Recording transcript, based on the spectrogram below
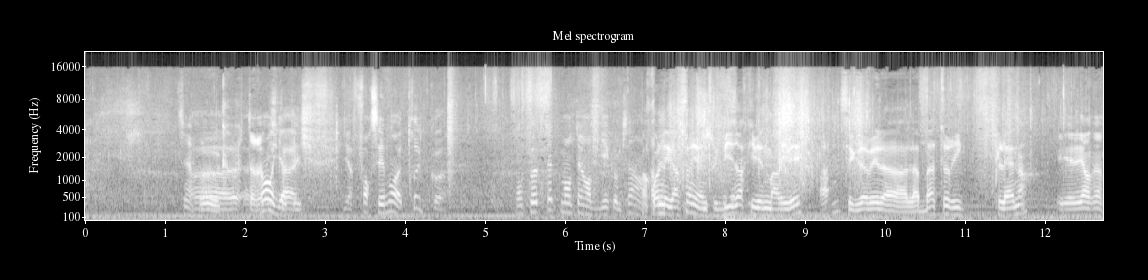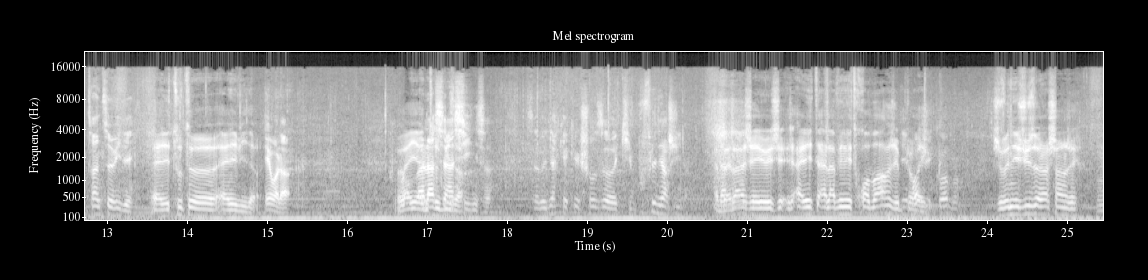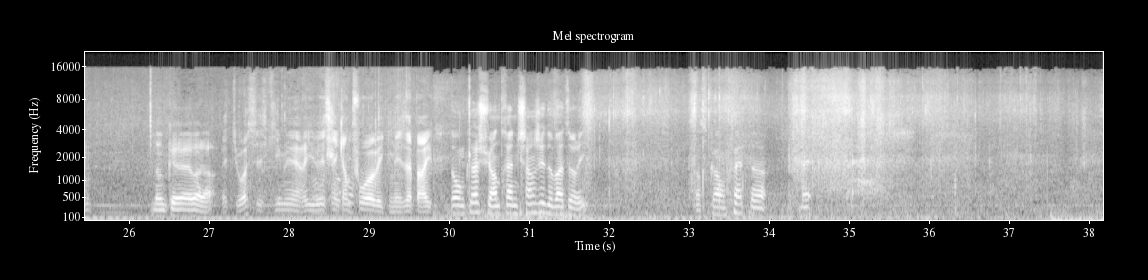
C'est un peu Euh, non, il y a, rabiscoté. il y a forcément un truc quoi. On peut peut-être monter en biais comme ça. hein. Par contre, les garçons, il y a un truc bizarre qui vient de m'arriver. Ah. C'est que j'avais la, la batterie pleine. Et elle est en train de se vider. Elle est toute, euh, elle est vide. Et voilà. Là, il y a Bah un là, c'est un signe, ça. Ça veut dire qu'il y a quelque chose euh, qui bouffe l'énergie là. Ah ben là, elle, était- elle avait les trois barres, j'ai plus moi rien. j'ai quoi moi? Je venais juste de la changer. Donc euh, voilà. Et tu vois, c'est ce qui m'est arrivé 50 fois avec mes appareils. Donc là, je suis en train de changer de batterie. Parce qu'en fait, euh, mais-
